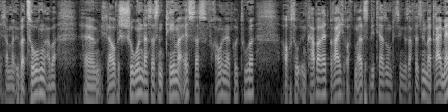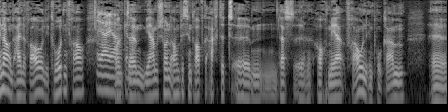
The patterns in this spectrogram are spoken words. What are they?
ich sag mal überzogen, aber ähm, ich glaube schon, dass das ein Thema ist, dass Frauen in der Kultur auch so im Kabarettbereich oftmals wird ja so ein bisschen gesagt, das sind immer drei Männer und eine Frau, die Quotenfrau. Ja, ja, Und genau. ähm, wir haben schon auch ein bisschen drauf geachtet, ähm, dass äh, auch mehr Frauen im Programm äh,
